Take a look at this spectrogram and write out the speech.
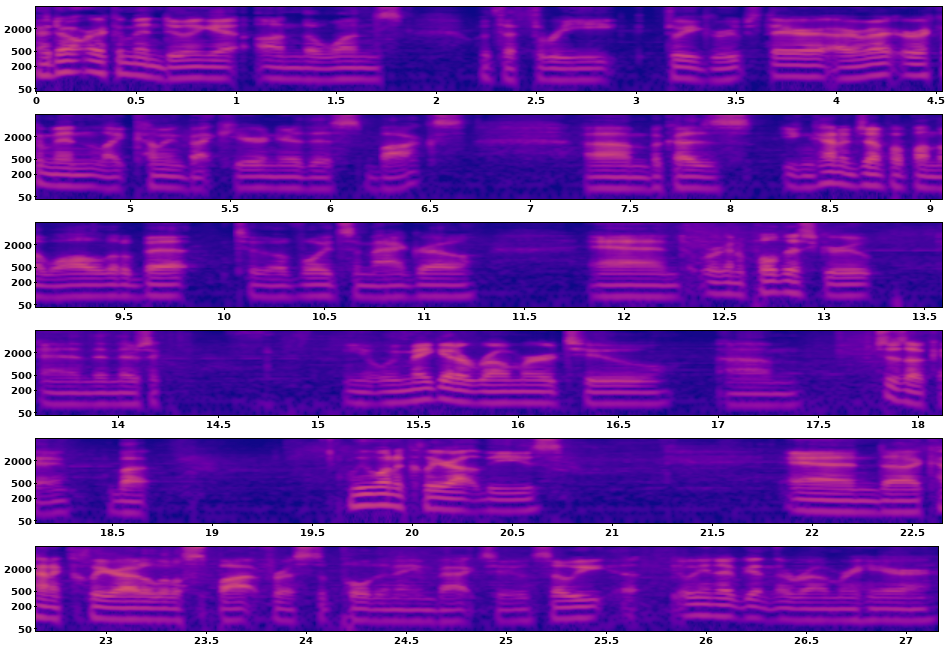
I don't recommend doing it on the ones with the three three groups there. I re recommend like coming back here near this box um, because you can kind of jump up on the wall a little bit to avoid some aggro. And we're going to pull this group, and then there's a, you know, we may get a roamer or two, um, which is okay, but we want to clear out these and uh, kind of clear out a little spot for us to pull the name back to. So we uh, we end up getting the roamer here.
